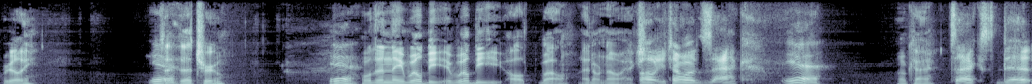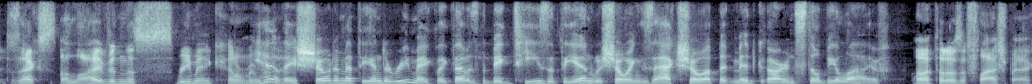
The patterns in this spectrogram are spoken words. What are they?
really? Yeah, Is that, that true? yeah, Well, then they will be. It will be all. Well, I don't know actually. Oh, you're talking about Zack? yeah, Okay. Zack's dead. Zack's alive in this remake. I don't remember. yeah. that. They showed him at the end of remake. Like that was the big tease at the end was showing Zack show up at Midgar and still be alive. Oh, I thought it was a flashback.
